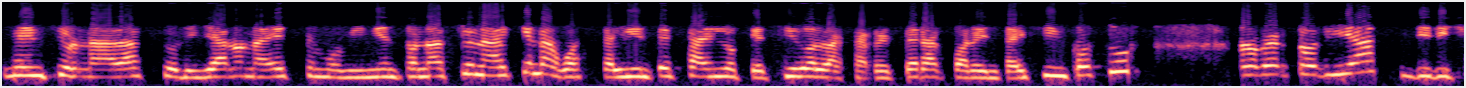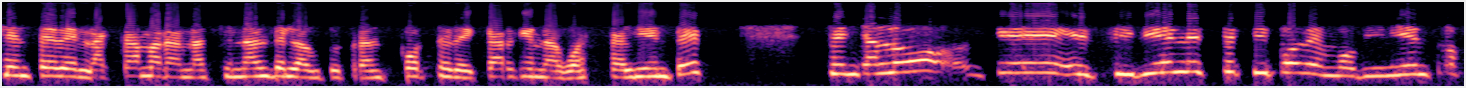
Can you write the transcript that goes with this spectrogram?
mencionadas, que orillaron a este movimiento nacional que en Aguascalientes ha enloquecido la carretera 45 Sur. Roberto Díaz, dirigente de la Cámara Nacional del Autotransporte de Carga en Aguascalientes, señaló que si bien este tipo de movimientos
